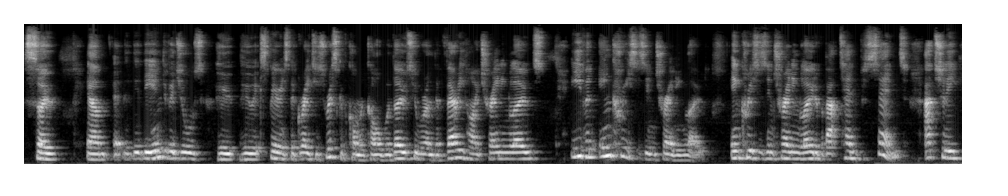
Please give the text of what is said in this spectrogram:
So um, the, the, individuals who, who experienced the greatest risk of common cold were those who were under very high training loads, even increases in training load. Increases in training load of about 10% actually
